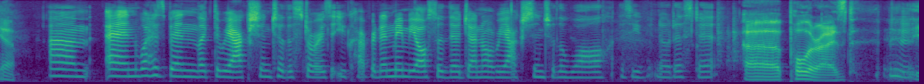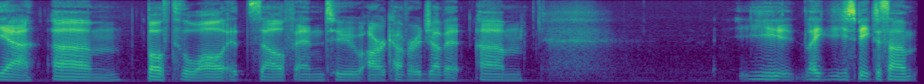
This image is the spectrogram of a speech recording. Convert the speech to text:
Yeah. Um, and what has been like the reaction to the stories that you covered, and maybe also the general reaction to the wall as you've noticed it? Uh, polarized. Mm-hmm. Yeah. Um, both to the wall itself and to our coverage of it. Um, you like you speak to some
